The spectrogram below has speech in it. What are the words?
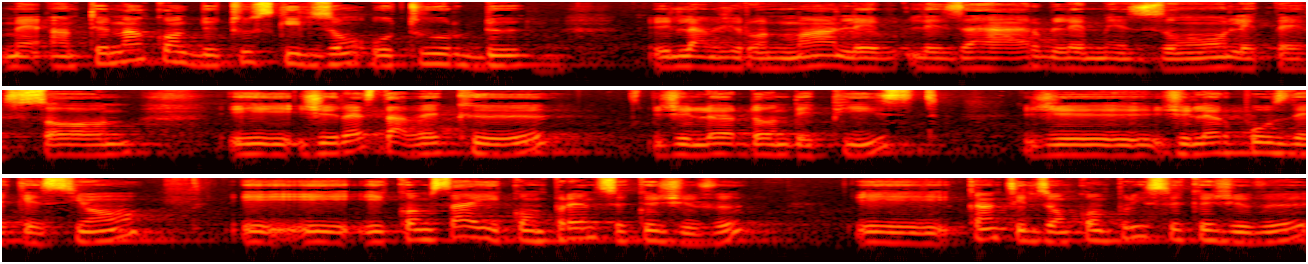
mais en tenant compte de tout ce qu'ils ont autour d'eux l'environnement, les, arbres, les maisons, les personnes. Et je reste avec eux, je leur donne des pistes, je, leur pose des questions, et, comme ça, ils comprennent ce que je veux. Et quand ils ont compris ce que je veux,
